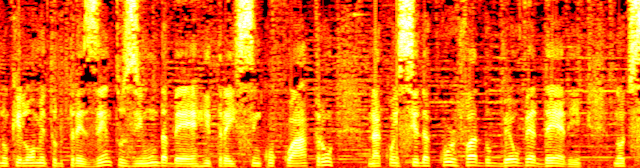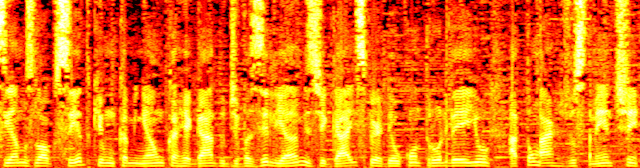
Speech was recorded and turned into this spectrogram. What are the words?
no quilômetro 301 da BR-354, na conhecida curva do Belvedere. Noticiamos logo cedo que um caminhão carregado de vasilhames de gás perdeu o controle e veio a tombar justamente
